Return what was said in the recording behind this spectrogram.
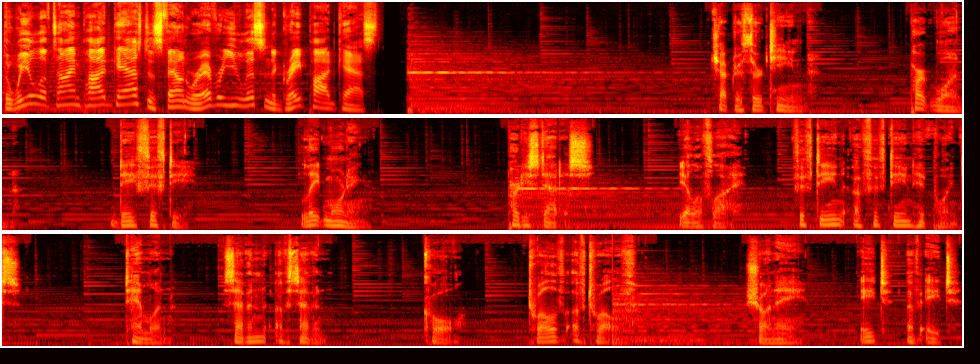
The Wheel of Time podcast is found wherever you listen to great podcasts. Chapter 13, Part 1, Day 50. Late morning. Party status Yellowfly, 15 of 15 hit points. Tamlin, 7 of 7. Cole, 12 of 12. Shawnee, 8 of 8.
